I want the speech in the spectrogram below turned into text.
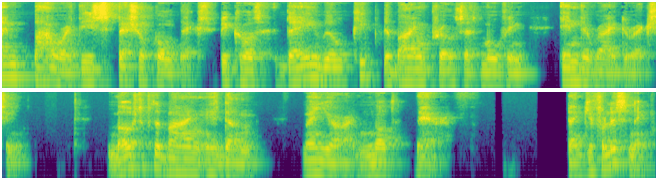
Empower these special contacts because they will keep the buying process moving in the right direction. Most of the buying is done when you are not there. Thank you for listening.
